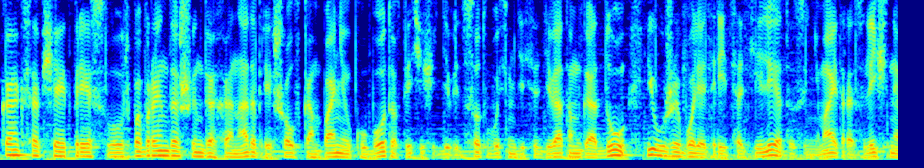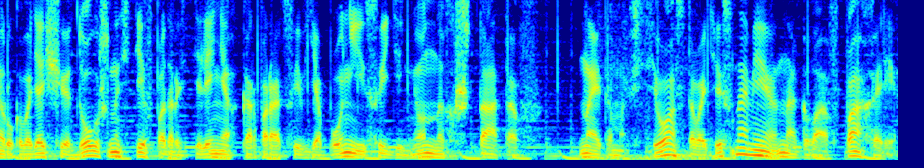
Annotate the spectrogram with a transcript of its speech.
Как сообщает пресс-служба бренда, Шинга Ханада пришел в компанию Kubota в 1989 году и уже более 30 лет занимает различные руководящие должности в подразделениях корпораций в Японии и Соединенных Штатов. На этом все. Оставайтесь с нами на глав Пахаре.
